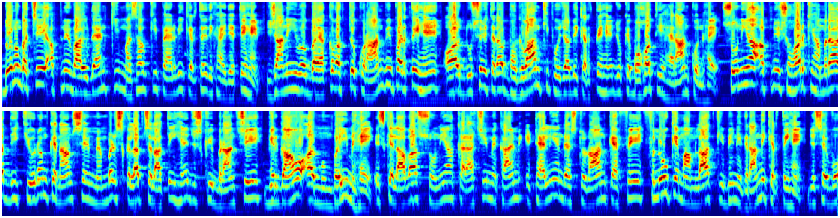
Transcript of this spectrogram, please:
दोनों बच्चे अपने वालदेन की मज़हब की पैरवी करते दिखाई देते हैं। यानी वो बैक वक्त कुरान भी पढ़ते हैं और और दूसरी तरफ़ भगवान की पूजा भी करते हैं, जो कि बहुत ही हैरान कन है। सोनिया अपने शोहर के हमरा, दी क्यूरम के नाम से मेंबर्स क्लब चलाती हैं, जिसकी ब्रांचे गिरगांव और मुंबई में है। इसके अलावा सोनिया कराची में कायम इटालियन रेस्टोरेंट कैफ़े फ्लू के मामला की भी निगरानी करते हैं, जिसे वो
